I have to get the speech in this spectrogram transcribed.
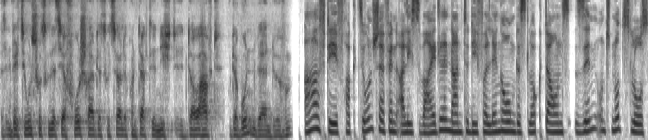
das Infektionsschutzgesetz ja vorschreibt, dass soziale Kontakte nicht äh, dauerhaft unterbunden werden dürfen. AfD-Fraktionschefin Alice Weidel nannte die Verlängerung des Lockdowns sinn- und nutzlos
